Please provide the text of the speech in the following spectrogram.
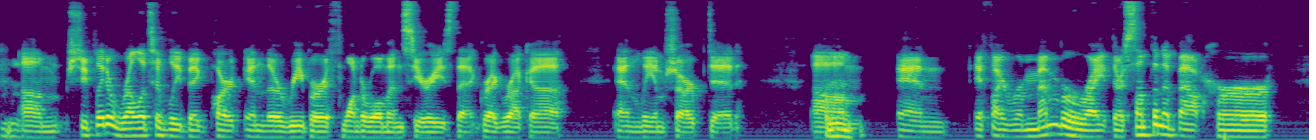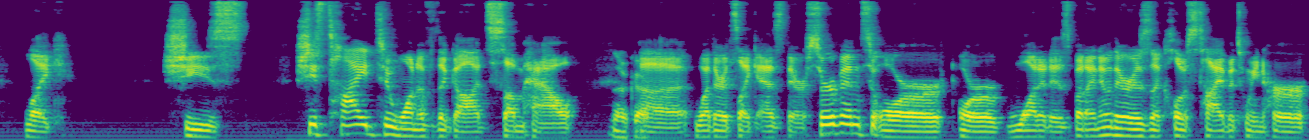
Mhm. Um, she played a relatively big part in the Rebirth Wonder Woman series that Greg Rucka and Liam Sharp did. Um, And if I remember right, there's something about her, like she's she's tied to one of the gods somehow Okay. uh, whether it's like as their servant or or what it is. But I know there is a close tie between her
